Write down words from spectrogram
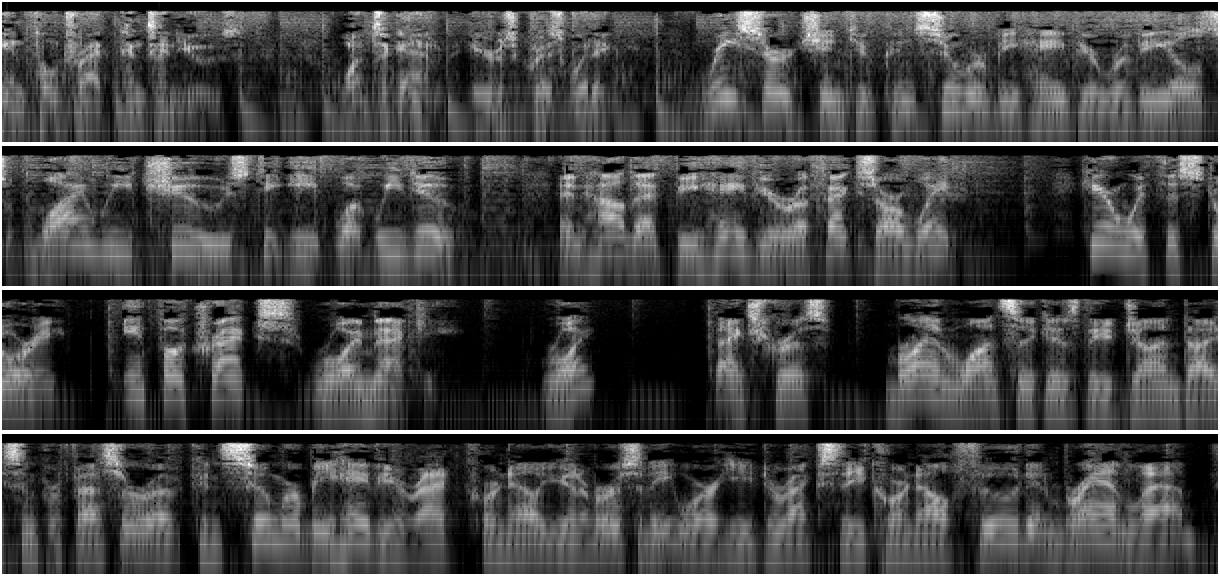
InfoTrack continues. Once again, here's Chris Whitting. Research into consumer behavior reveals why we choose to eat what we do and how that behavior affects our weight. Here with the story, InfoTrack's Roy Mackey. Roy? Thanks, Chris. Brian Wansink is the John Dyson Professor of Consumer Behavior at Cornell University, where he directs the Cornell Food and Brand Lab,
